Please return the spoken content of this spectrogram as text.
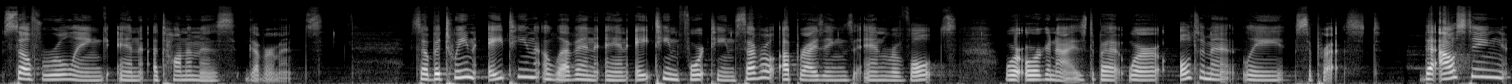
self ruling and autonomous governments. So between 1811 and 1814, several uprisings and revolts were organized but were ultimately suppressed. The ousting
